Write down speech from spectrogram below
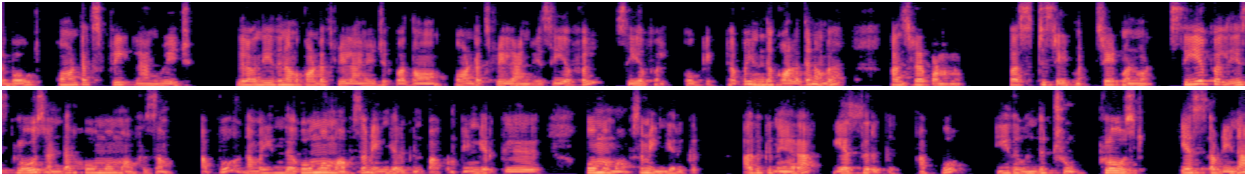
about context free language இதுல வந்து இது நம்ம கான்டெக்ட் ஃப்ரீ லாங்குவேஜ் பார்த்தோம்? Context free language CFL CFL okay அப்ப இந்த காலத்தை நம்ம கன்சிடர் பண்ணணும். First statement statement one CFL is close under homomorphism அப்போ நம்ம இந்த ஹோமோமார்பிசம் எங்க இருக்குன்னு பார்க்கணும். எங்க இருக்கு? ஹோமோமார்பிசம் எங்க இருக்கு? அதுக்கு நேரா எஸ் இருக்கு. அப்போ இது வந்து ட்ரூ க்ளோஸ்ட் எஸ் அப்படின்னா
